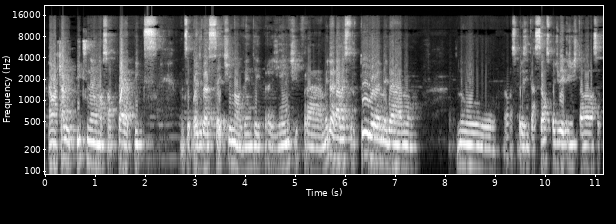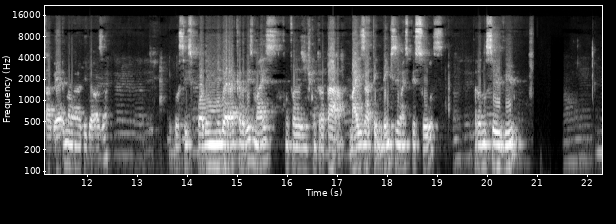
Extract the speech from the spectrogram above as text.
é uma chave Pix, né? O nosso Apoia Pix, onde você pode dar R$ 7,90 aí pra gente, para melhorar na estrutura, melhorar no, no, na nossa apresentação. Você pode ver que a gente está na nossa taberna maravilhosa. E vocês podem melhorar cada vez mais, com a gente contratar mais atendentes e mais pessoas para nos servir.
